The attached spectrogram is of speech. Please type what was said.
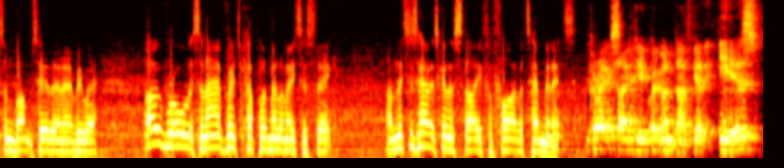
Some bumps here, there and everywhere. Overall it's an average couple of millimetres thick and this is how it's going to stay for five or ten minutes. Correct safety equipment, don't forget the ears.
